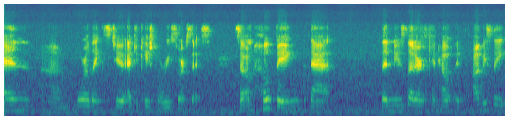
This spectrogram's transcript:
and um, more links to educational resources. So I'm hoping that the newsletter can help. It's obviously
